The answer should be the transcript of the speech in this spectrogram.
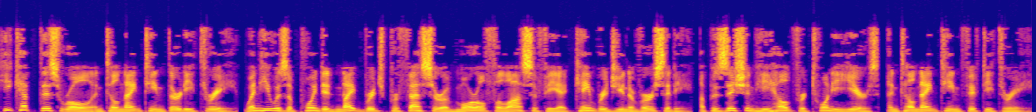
He kept this role until 1933, when he was appointed Knightbridge Professor of Moral Philosophy at Cambridge University, a position he held for 20 years, until 1953.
